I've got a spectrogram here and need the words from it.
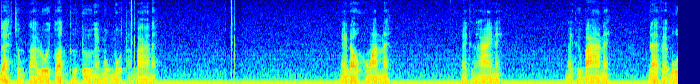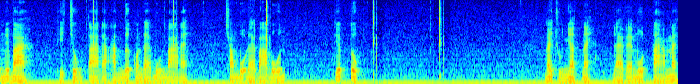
để chúng ta lui tuần thứ tư ngày mùng 1 tháng 3 này ngày đầu không ăn này. Ngày thứ hai này. Ngày thứ ba này. Đề về 43 thì chúng ta đã ăn được con đề 43 này. Trong bộ đề 34 tiếp tục. Ngày chủ nhật này, đề về 18 này,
